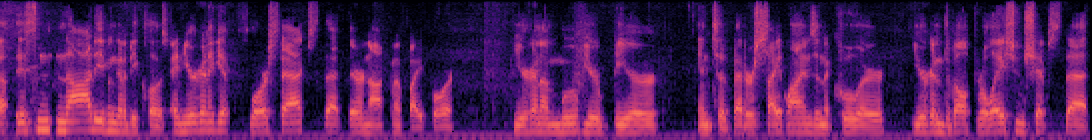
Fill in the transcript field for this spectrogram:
Uh, it's not even going to be close. And you're going to get floor stacks that they're not going to fight for. You're going to move your beer into better sight lines in the cooler. You're going to develop relationships that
